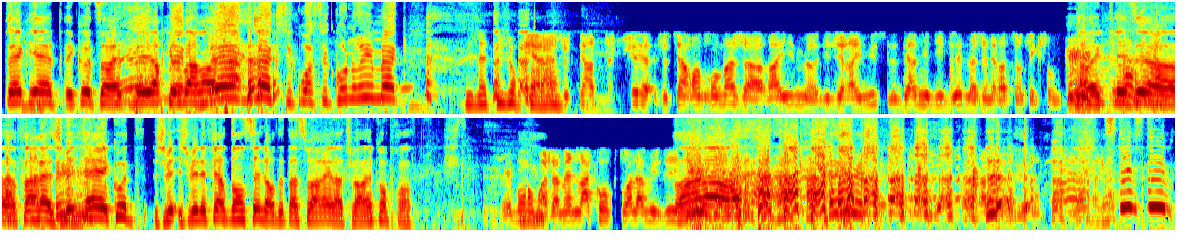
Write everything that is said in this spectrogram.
T'inquiète, écoute, ça va être meilleur que le Maroc. Merde, mec, c'est quoi ces conneries, mec? Il l'a toujours pas. euh, hein. je tiens à saluer, je tiens à rendre hommage à Raïm, euh, DJ Raimus, le dernier DJ de la génération quelque chose. Avec plaisir, euh, Fares. Je vais, eh, écoute, je vais, je vais les faire danser lors de ta soirée là. Tu vas rien comprendre. Et bon, moi j'amène la coke, toi la musique. Voilà. Steve, Steve.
